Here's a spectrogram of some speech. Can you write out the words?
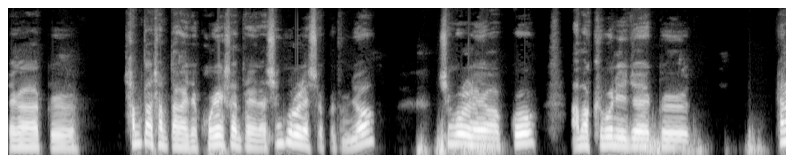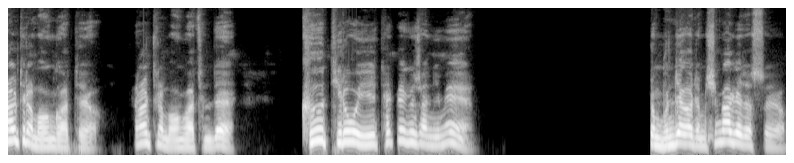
제가 그 참다 참다가 이제 고객센터에다 신고를 했었거든요. 신고를 해갖고 아마 그분이 이제 그 페널티를 먹은 것 같아요. 페널티를 먹은 것 같은데 그 뒤로 이 택배 기사님이 좀 문제가 좀 심각해졌어요.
